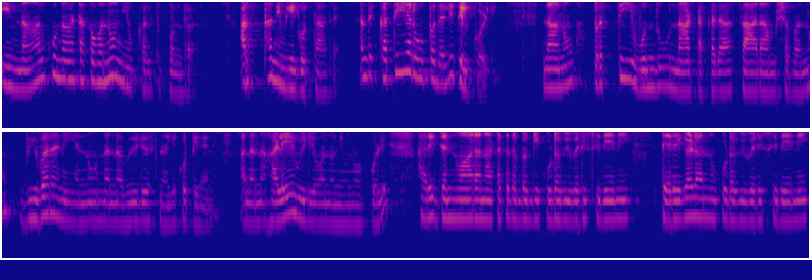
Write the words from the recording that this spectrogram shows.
ಈ ನಾಲ್ಕು ನಾಟಕವನ್ನು ನೀವು ಕಲಿತುಕೊಂಡ್ರೆ ಅರ್ಥ ನಿಮಗೆ ಗೊತ್ತಾದರೆ. ಅಂದರೆ ಕಥೆಯ ರೂಪದಲ್ಲಿ ತಿಳ್ಕೊಳ್ಳಿ. ನಾನು ಪ್ರತಿ ಒಂದು ನಾಟಕದ ಸಾರಾಂಶವನ್ನು, ವಿವರಣೆಯನ್ನು ನನ್ನ ವೀಡಿಯೋಸ್ನಲ್ಲಿ ಕೊಟ್ಟಿದ್ದೇನೆ. ನನ್ನ ಹಳೆಯ ವಿಡಿಯೋವನ್ನು ನೀವು ನೋಡಿಕೊಳ್ಳಿ. ಹರಿಜನ್ವಾರ ನಾಟಕದ ಬಗ್ಗೆ ಕೂಡ ವಿವರಿಸಿದ್ದೇನೆ. ತೆರೆಗಳನ್ನು ಕೂಡ ವಿವರಿಸಿದ್ದೇನೆ.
